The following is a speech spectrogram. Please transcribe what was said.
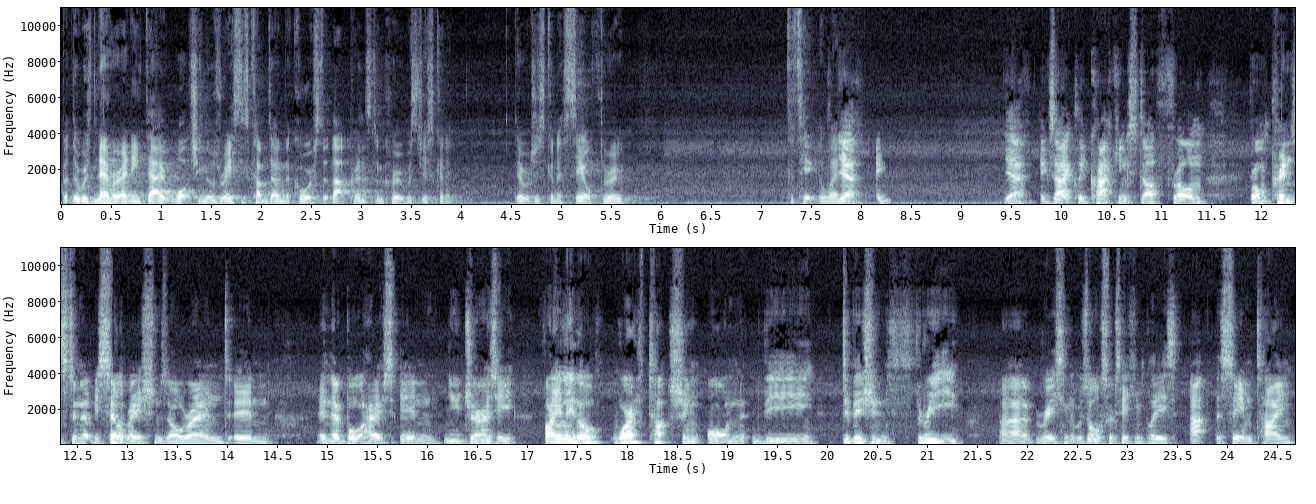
but there was never any doubt watching those races come down the course that that Princeton crew was just gonna they were just gonna sail through to take the win. Yeah, yeah, exactly. Cracking stuff from from Princeton. There'll be celebrations all around in in their boathouse in New Jersey. Finally, though, worth touching on the Division Three uh, racing that was also taking place at the same time.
